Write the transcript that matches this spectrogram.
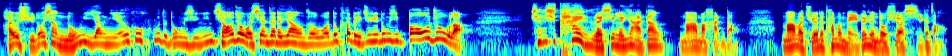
还有许多像脓一样黏糊糊的东西。您瞧瞧我现在的样子，我都快被这些东西包住了，真是太恶心了！亚当，妈妈喊道。妈妈觉得他们每个人都需要洗个澡，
